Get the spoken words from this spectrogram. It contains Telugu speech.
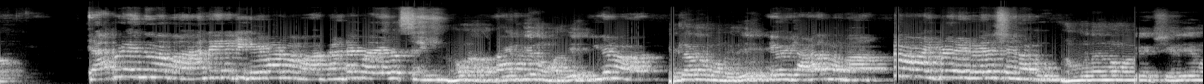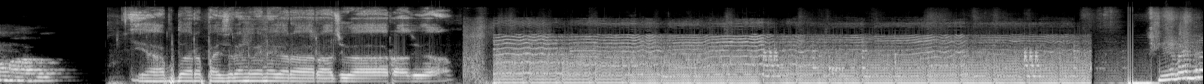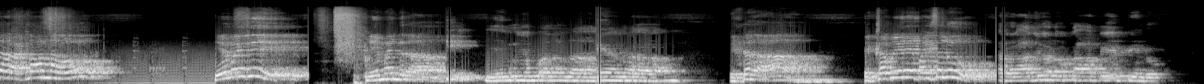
ర్యాపిడో ఎందుకు మామ? ఆన్లైన్కి గేమ్ ఆడు మామ? గంటకు పదివేలు వస్తాయి. అవునా? ఏం గేమ్ అమ్మా అది? ఇవే మామ. ఎట్లా ఆడాలి మామ ఇది? ఇవి ఇట్లా ఆడాలి మామ. మామ ఇప్పుడే రెండు వేలు వస్తాయి నాకు. అవునమ్మా షేర్ చేయమమ్మా యాప్ ఈ యాప్ ద్వారా పైసలు పోయినాయి కదా రాజుగా రాజుగా. ఏమైందిరా? అట్లా ఉన్నావు ఏమైంది? ఏమైందిరా? ఏం చెప్పాలన్నా? ఎట్టరా ఎట్లా పోయినాయి పైసలు? రాజుగాడు ఒక యాప్ చెప్పిండు.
